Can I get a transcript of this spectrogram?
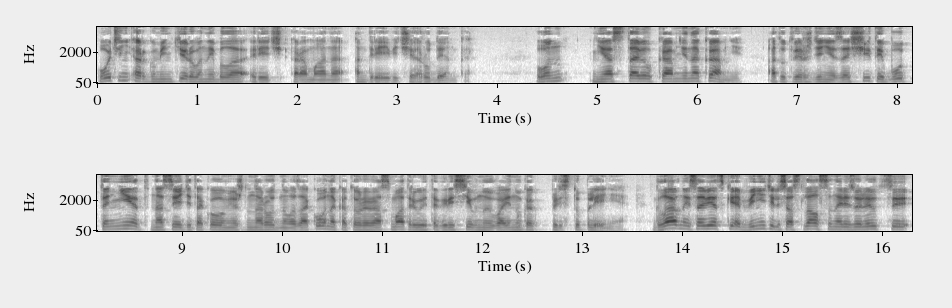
Очень аргументированной была речь Романа Андреевича Руденко. Он не оставил камни на камне – от утверждения защиты, будто нет на свете такого международного закона, который рассматривает агрессивную войну как преступление. Главный советский обвинитель сослался на резолюции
